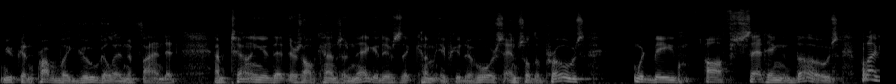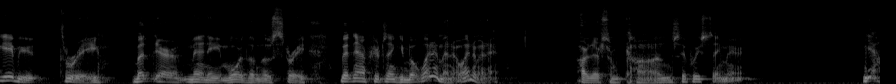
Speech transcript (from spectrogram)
you can probably Google it and find it. I'm telling you that there's all kinds of negatives that come if you divorce. And so the pros would be offsetting those. Well, I gave you three, but there are many more than those three. But now if you're thinking, but wait a minute, wait a minute. Are there some cons if we stay married? Yeah,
